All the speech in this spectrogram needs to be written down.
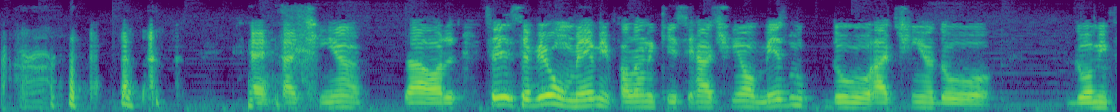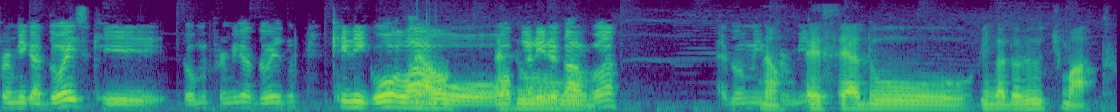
É, ratinho da hora. Você viu um meme falando que esse ratinho é o mesmo do ratinho do, do Homem-Formiga 2, que. Do Homem-Formiga 2, né? Que ligou lá Não, o, é o aparelho do- da van. É do Homem-Formiga? esse é do Vingadores Ultimato.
